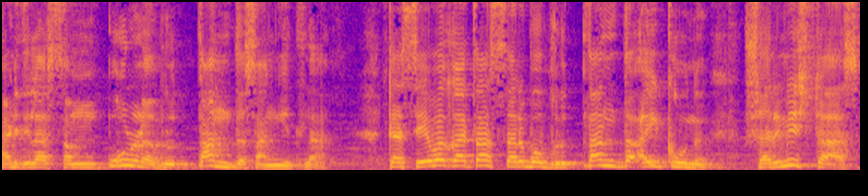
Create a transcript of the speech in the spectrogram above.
आणि तिला संपूर्ण वृत्तांत सांगितला. त्या सेवकाचा सर्व वृत्तांत ऐकून शर्मिष्ठास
